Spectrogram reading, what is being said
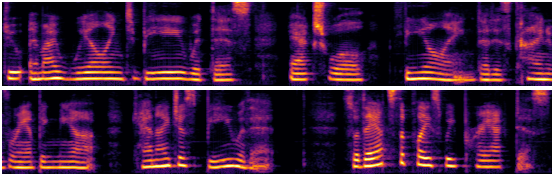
Do, am I willing to be with this actual feeling that is kind of ramping me up? Can I just be with it? So that's the place we practice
